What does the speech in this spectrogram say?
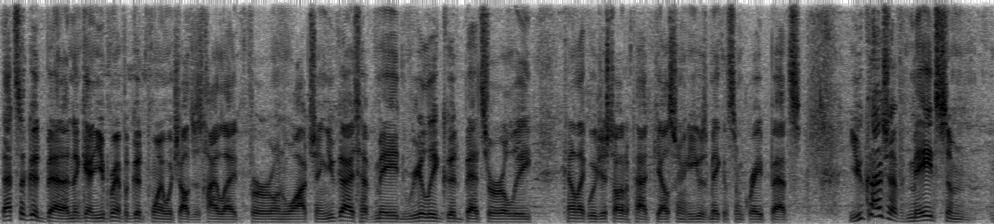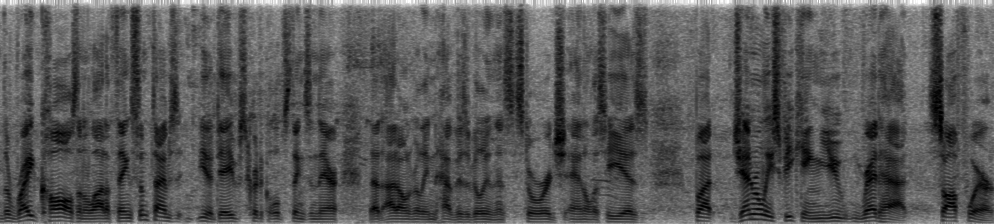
That's a good bet, and again, you bring up a good point, which I'll just highlight for everyone watching. You guys have made really good bets early, kind of like we were just talking to Pat Gelsinger, he was making some great bets. You guys have made some, the right calls on a lot of things. Sometimes, you know, Dave's critical of things in there that I don't really have visibility in the storage analyst, he is. But generally speaking, you, Red Hat, software,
